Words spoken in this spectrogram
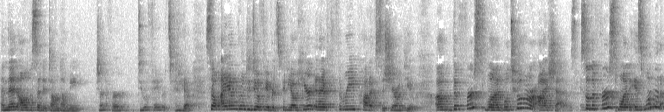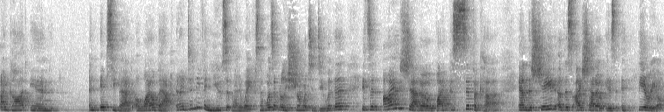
And then all of a sudden it dawned on me, Jennifer, do a favorites video. So I am going to do a favorites video here and I have three products to share with you. Um, the first one, well, two of them are eyeshadows. So the first one is one that I got in an Ipsy bag a while back and I didn't even use it right away because I wasn't really sure what to do with it. It's an eyeshadow by Pacifica and the shade of this eyeshadow is Ethereal.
